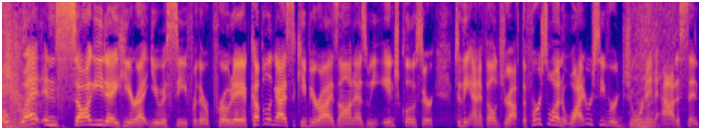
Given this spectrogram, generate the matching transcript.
A wet and soggy day here at USC for their pro day. A couple of guys to keep your eyes on as we inch closer to the NFL draft. The first one, wide receiver Jordan Addison,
